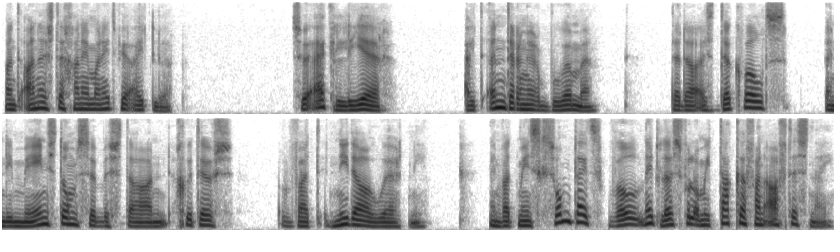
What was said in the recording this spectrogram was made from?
want anders te gaan hy maar net weer uitloop. So ek leer uit indringerbome dat daar is dikwels in die mensdom se bestaan goeters wat nie daar hoort nie en wat mense soms wil net lus voel om die takke van af te sny.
